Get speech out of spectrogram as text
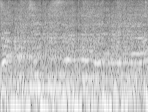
Cross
